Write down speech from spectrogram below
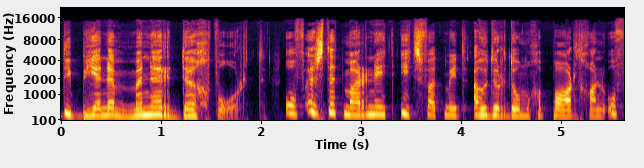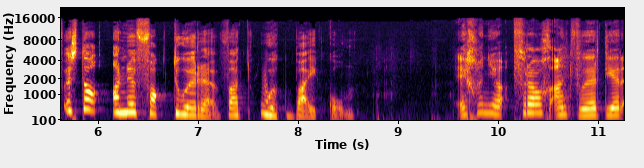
die bene minder dig word? Of is dit maar net iets wat met ouderdom gepaard gaan of is daar ander faktore wat ook bykom? Ek gaan jou vraag antwoord deur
